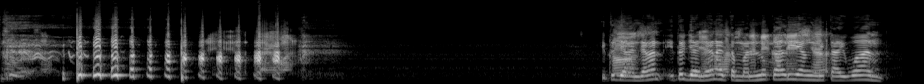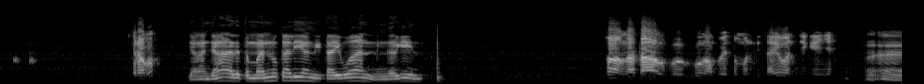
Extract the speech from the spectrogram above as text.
Taiwan Itu jangan-jangan itu jangan-jangan ya, ada teman lu kali yang di. Taiwan. kenapa Jangan-jangan ada teman lu kali yang di Taiwan dengerin. oh nggak tahu gue gue nggak punya teman di Taiwan sih kayaknya Heeh.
